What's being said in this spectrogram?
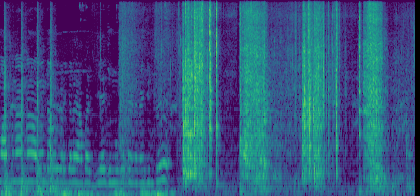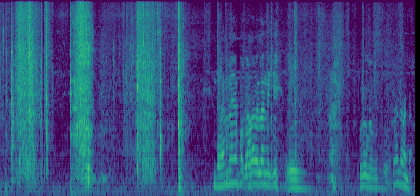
சிம்மு மாற்றினான்னா அதுவும் டவர் கிடைக்கல. ஏப்பா ஜியோ சிம்மு போட்டு இதை கழிச்சு விட்டு? இந்த தான் ஏப்பா கால வேலை இன்னைக்கு வேண்டாம் வேண்டாம்.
